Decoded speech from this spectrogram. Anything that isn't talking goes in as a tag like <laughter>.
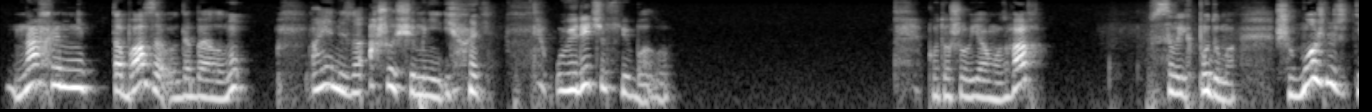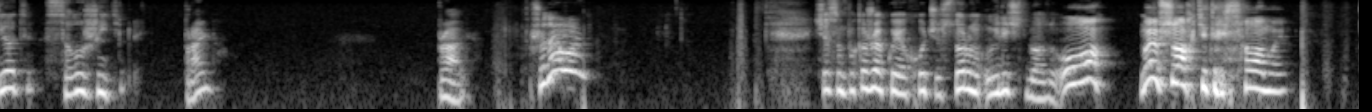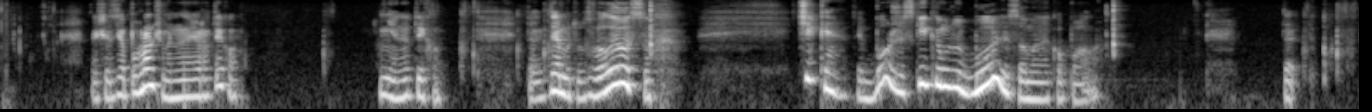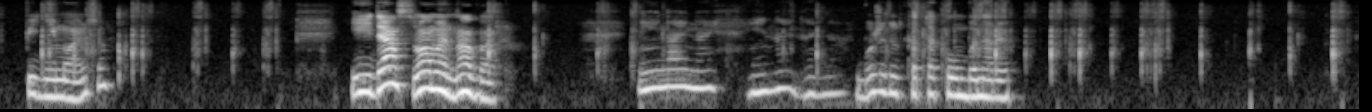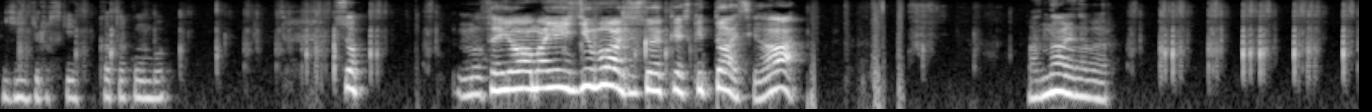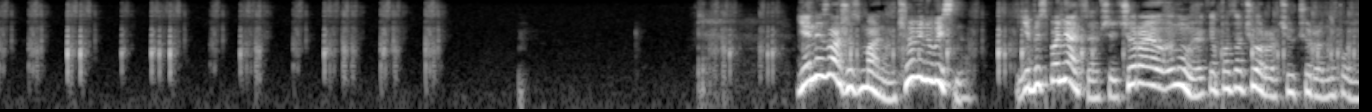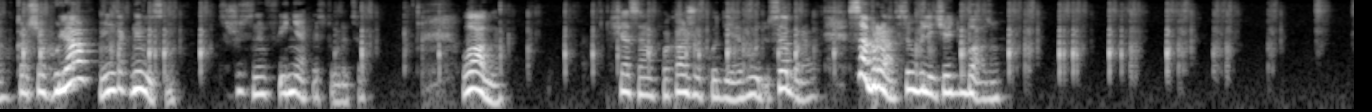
Нахрен мне та база дебела? Ну, а я не знаю, а что еще мне делать? <laughs> Увеличив свою базу. Потому что я в мозгах своих подумал, что можно же делать село жителей. Правильно? Правильно. Давай? Сейчас вам покажу, какую я хочу сторону увеличить базу. О! Мы в шахте той самой. Так, сейчас я погромче, мене, наверное, тихо. Ні, не тихо. Так, де ми тут звалилися? Чекайте, боже, скільки ми тут були саме накопали. Так, піднімаємося. І йдемо з вами наверх. І най най і най най най Боже, тут катакомби нарив. Гітлерські катакомби. Все. Ну це я моє іздівательство якесь китайське, а? Погнали наверх. Я не знаю, що з майном. Чого він висне? Я без поняття взагалі. Вчора, ну, як я позавчора чи вчора, не пам'ятаю. Короче, гуляв, він так не висне. Це щось з ним фігня якась твориться. Ладно. Сейчас я вам покажу, куда я буду собрать. Собрался увеличивать базу.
